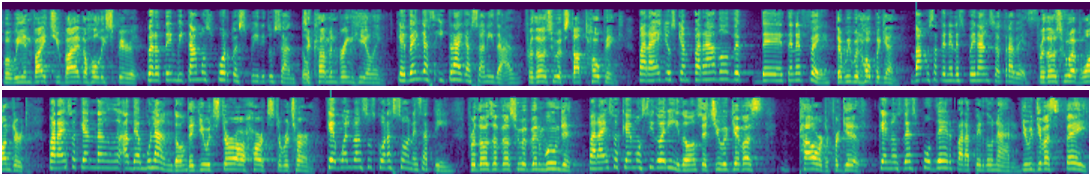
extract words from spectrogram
But we invite you by the Holy Spirit pero te invitamos por tu Espíritu Santo to come and bring healing. que vengas y traigas sanidad For those who have stopped hoping, para ellos que han parado de, de tener fe. that we would hope again. Vamos a tener esperanza otra vez. For those who have wandered, Para esos que andan deambulando, that you would stir our hearts to return. que vuelvan sus corazones a ti. For those of us who have been wounded, Para esos que hemos sido heridos, that you would give us power to forgive. que nos des poder para perdonar, You would give us faith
